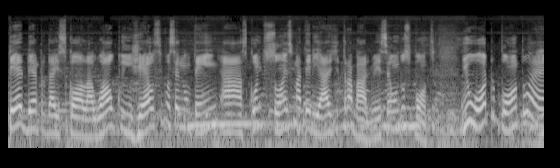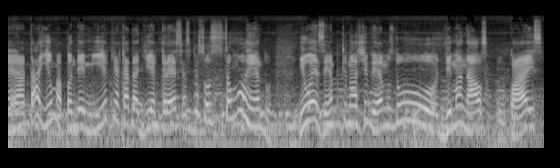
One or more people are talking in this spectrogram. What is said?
ter dentro da escola o álcool em gel se você não tem as condições materiais de trabalho. Esse é um dos pontos. E o outro ponto é tá aí uma pandemia que a cada dia cresce e as pessoas estão morrendo. E o exemplo que nós tivemos do, de Manaus, o quais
